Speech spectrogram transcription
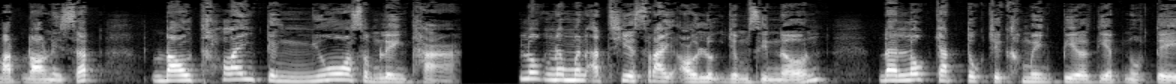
បត្រដល់និស្សិតដោយថ្លែងទាំងញ័រសម្លេងថាលោកនឹងមិនអធិស្ឋានឲ្យលោកយឹមស៊ីណូនដែលលោកចាត់ទុកជាក្មេងពីលទៀតនោះទេ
